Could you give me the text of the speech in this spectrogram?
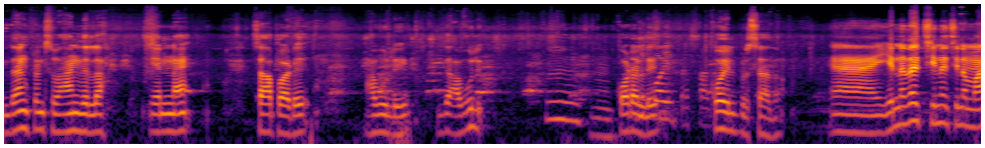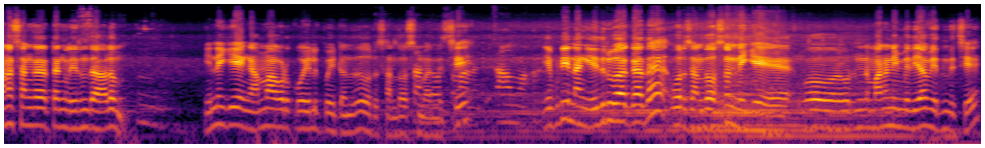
இதாங்க ஃப்ரெண்ட்ஸ் வாங்குதெல்லாம் எண்ணெய் சாப்பாடு அவுள் இது அவுள் ம், குடல். கோயில் பிரசாதம். என்னதான் சின்ன சின்ன மன சங்கடங்கள் இருந்தாலும் இன்னைக்கு எங்கள் அம்மா கூட கோயிலுக்கு போயிட்டு வந்தது ஒரு சந்தோஷமா இருந்துச்சு. எப்படி நாங்கள் எதிர்பார்க்காத ஒரு சந்தோஷம் இன்னைக்கு ஒரு மன நிம்மதியாகவும் இருந்துச்சு.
